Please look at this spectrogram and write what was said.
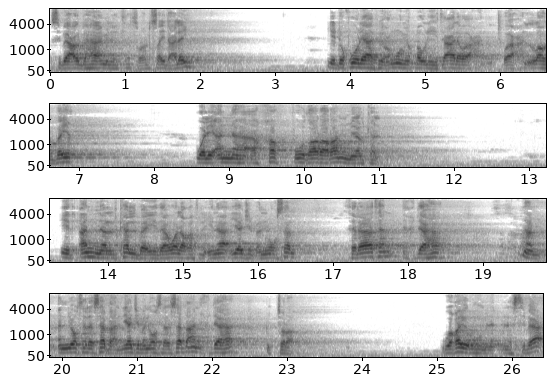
سباع البهائم التي تصلح الصيد عليه لدخولها في عموم قوله تعالى وأحل الله البيع ولأنها أخف ضررا من الكلب. إذ أن الكلب إذا ولغ في الإناء يجب أن يغسل ثلاثا إحداها نعم أن يغسل سبعا يجب أن يغسل سبعا إحداها بالتراب. وغيره من السباع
